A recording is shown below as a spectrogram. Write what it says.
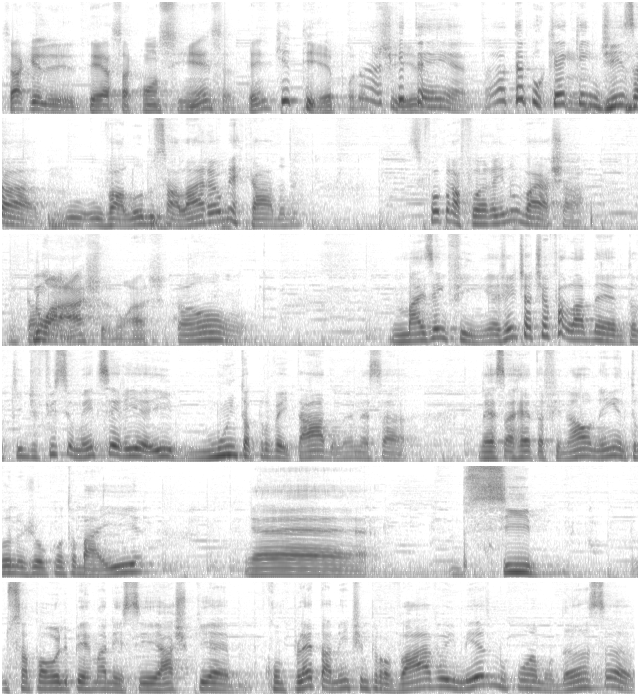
Será que ele tem essa consciência? Tem que ter, pô. não é Acho que possível. tem, é. Até porque quem diz a- o, o valor do salário é o mercado, né? Se for pra fora aí, não vai achar. Então, Não acha, não acha. Então, mas enfim, a gente já tinha falado, né, Everton, que dificilmente seria aí muito aproveitado né, nessa, nessa reta final, nem entrou no jogo contra o Bahia. É, se o São Paulo permanecer, acho que é completamente improvável e mesmo com a mudança,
